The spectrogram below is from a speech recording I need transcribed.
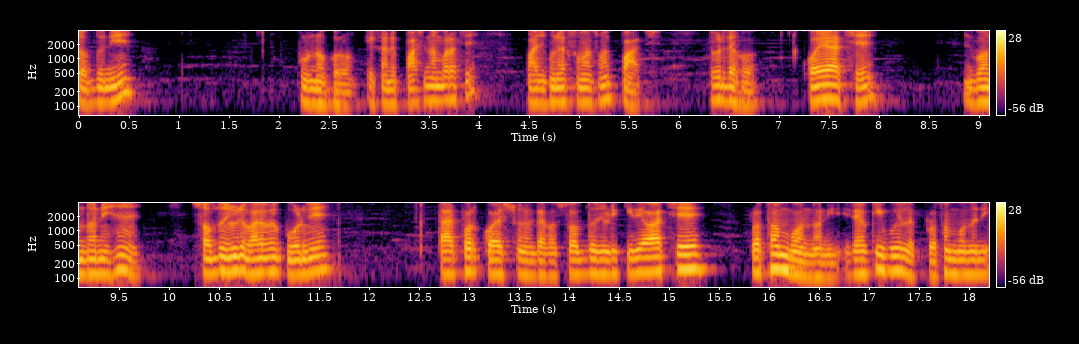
শব্দ নিয়ে পূর্ণ করো। এখানে পাঁচ নাম্বার আছে, পাঁচ গুণ এক সমান সমান পাঁচ। এবার দেখো, কয়ে আছে, বন্ধনী হ্যাঁ? শব্দ ঝুড়ি ভালোভাবে পড়বে। তারপর কয়েক শুনে দেখো, শব্দ ঝুড়ি কি দেওয়া আছে? প্রথম বন্ধনী। এটা কি বুঝলে? প্রথম বন্ধনী।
